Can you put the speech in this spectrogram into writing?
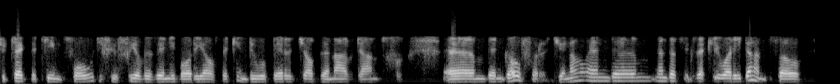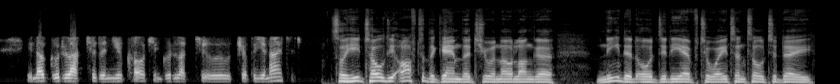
to take the team forward. If you feel there's anybody else that can do a better job than I've done, um, then go for it, you know, and, um, and that's exactly what he done. So, you know, good luck to the new coach and good luck to Chippa United. So he told you after the game that you were no longer needed, or did he have to wait until today?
